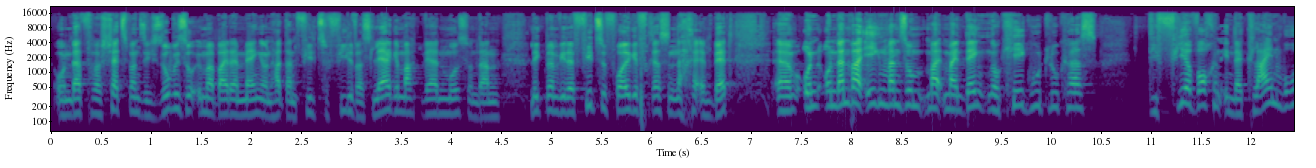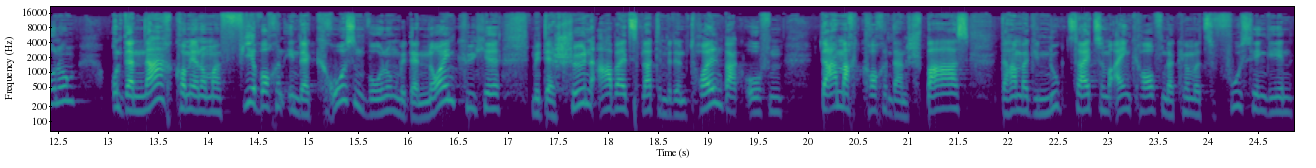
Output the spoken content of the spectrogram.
Und da verschätzt man sich sowieso immer bei der Menge und hat dann viel zu viel, was leer gemacht werden muss. Und dann liegt man wieder viel zu voll gefressen nachher im Bett. Ähm, und, und dann war irgendwann so mein Denken, okay, gut, Lukas, die vier Wochen in der kleinen Wohnung und danach kommen ja nochmal vier Wochen in der großen Wohnung mit der neuen Küche, mit der schönen Arbeitsplatte, mit dem tollen Backofen. Da macht Kochen dann Spaß. Da haben wir genug Zeit zum Einkaufen. Da können wir zu Fuß hingehen.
